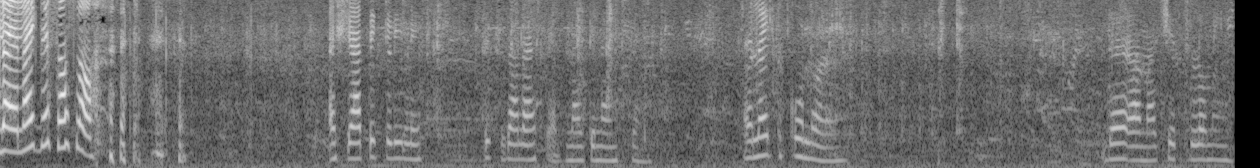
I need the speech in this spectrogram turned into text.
I like this also. Asiatic lilies, six dollars and ninety-nine cents. I like the color. There are not yet blooming.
